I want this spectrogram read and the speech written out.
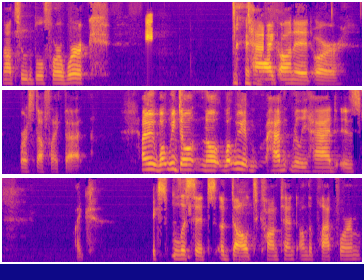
not suitable for work tag on it or or stuff like that. I mean, what we don't know, what we haven't really had is like explicit adult content on the platform.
